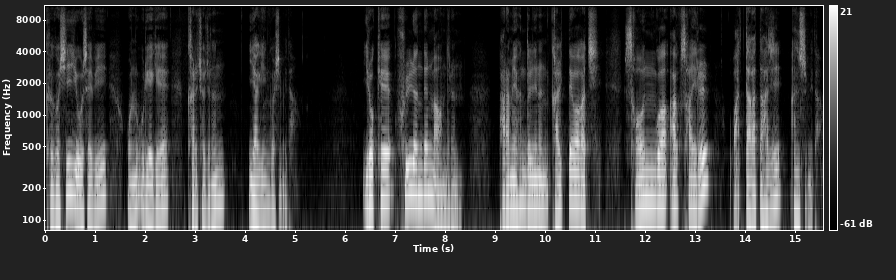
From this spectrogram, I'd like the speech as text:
그것이 요셉이 오늘 우리에게 가르쳐 주는 이야기인 것입니다. 이렇게 훈련된 마음들은 바람에 흔들리는 갈대와 같이 선과 악 사이를 왔다 갔다 하지 않습니다.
